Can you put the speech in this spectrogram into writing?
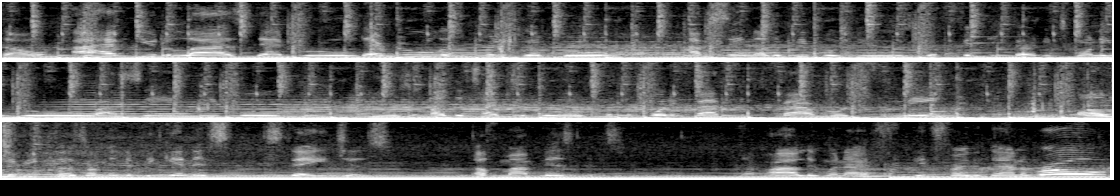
So I have utilized that rule. That rule is a pretty good rule. I've seen other people use the 50, 30, 20 rule. I've seen people use other types of rules, but the 45, 55 works for me only because I'm in the beginning stages of my business. Now, probably when I get further down the road,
